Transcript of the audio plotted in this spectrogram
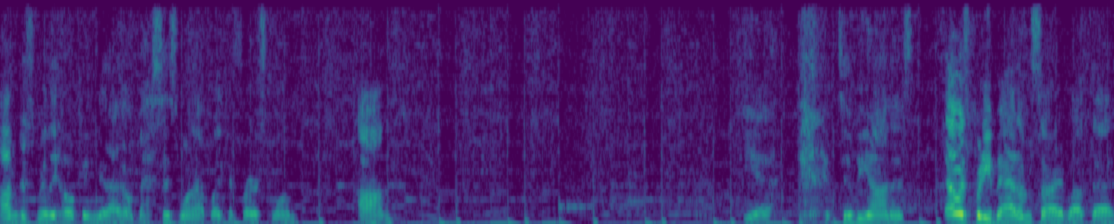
I'm just really hoping that I don't mess this one up like the first one. Um, yeah, to be honest. That was pretty bad. I'm sorry about that.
